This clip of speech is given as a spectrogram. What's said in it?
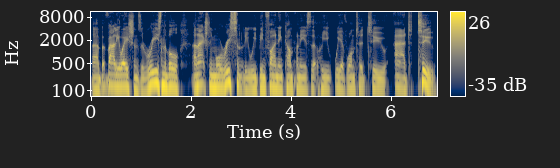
uh, but valuations are reasonable. And actually, more recently, we've been finding companies that we, we have wanted to add to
